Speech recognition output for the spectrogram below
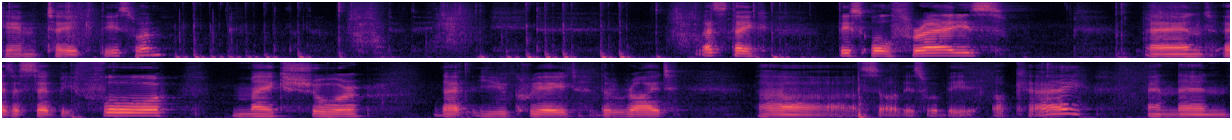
can take this one. Let's take this whole phrase and as I said before, make sure that you create the right uh, so this will be okay. And then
